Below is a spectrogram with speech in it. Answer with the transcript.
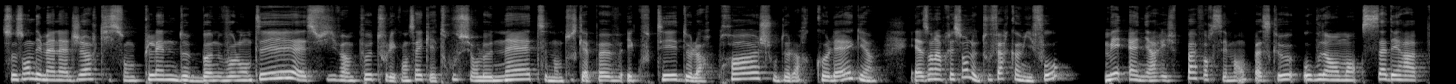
Ce sont des managers qui sont pleines de bonne volonté, elles suivent un peu tous les conseils qu'elles trouvent sur le net, dans tout ce qu'elles peuvent écouter de leurs proches ou de leurs collègues, et elles ont l'impression de tout faire comme il faut, mais elle n'y arrive pas forcément parce que au bout d'un moment, ça dérape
